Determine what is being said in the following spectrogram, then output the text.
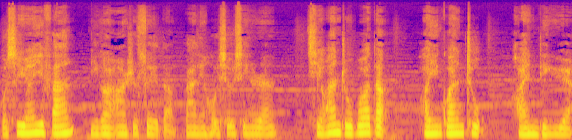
我是袁一凡，一个二十岁的八零后修行人。喜欢主播的，欢迎关注，欢迎订阅。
